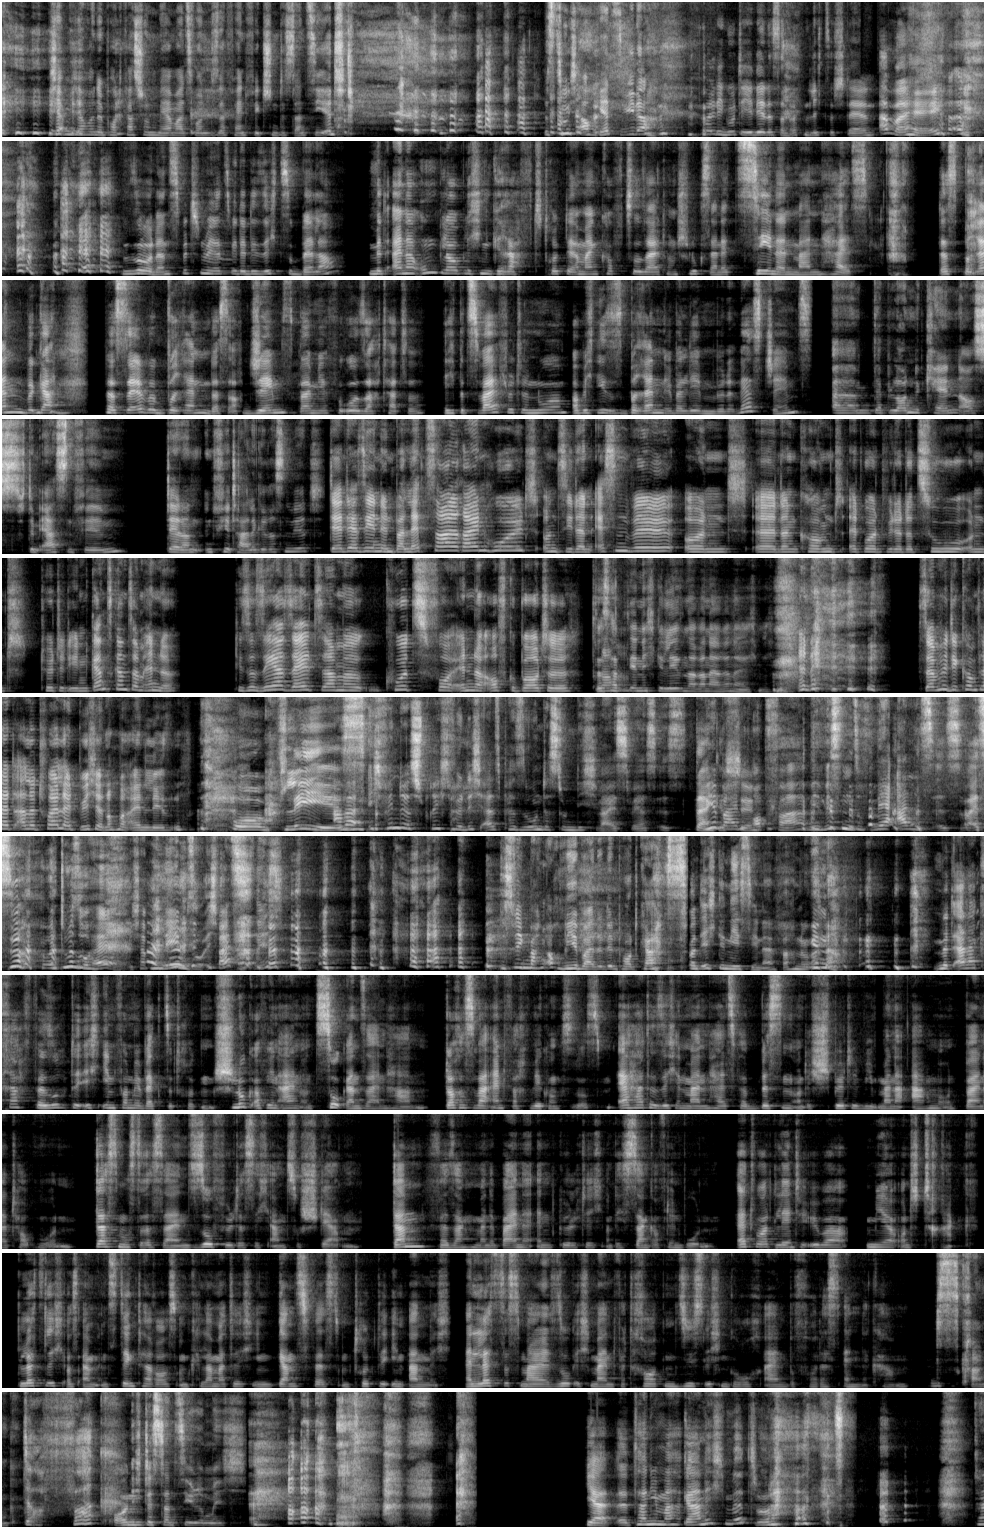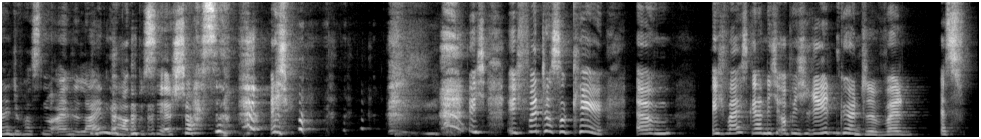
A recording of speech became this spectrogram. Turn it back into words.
Ich habe mich auch in dem Podcast schon mehrmals von dieser Fanfiction distanziert. Das tue ich auch jetzt wieder. Voll die gute Idee, das dann öffentlich zu stellen. Aber hey. so, dann switchen wir jetzt wieder die Sicht zu Bella. Mit einer unglaublichen Kraft drückte er meinen Kopf zur Seite und schlug seine Zähne in meinen Hals. Das Brennen begann. Dasselbe Brennen, das auch James bei mir verursacht hatte. Ich bezweifelte nur, ob ich dieses Brennen überleben würde. Wer ist James? Ähm, der blonde Ken aus dem ersten Film, der dann in vier Teile gerissen wird. Der, der sie in den Ballettsaal reinholt und sie dann essen will und äh, dann kommt Edward wieder dazu und tötet ihn ganz, ganz am Ende. Diese sehr seltsame, kurz vor Ende aufgebaute. Das Drama. habt ihr nicht gelesen, daran erinnere ich mich. Sollen wir die komplett alle Twilight-Bücher nochmal einlesen? Oh, please. Aber ich finde, es spricht für dich als Person, dass du nicht weißt, wer es ist. Dankeschön. Wir beiden Opfer, wir wissen so, wer alles ist, weißt du? Und du so, hey, ich habe ein Leben so, ich weiß es nicht. Deswegen machen auch wir beide den Podcast. Und ich genieße ihn einfach nur. Genau. Mit aller Kraft versuchte ich, ihn von mir wegzudrücken, schlug auf ihn ein und zog an seinen Haaren. Doch es war einfach wirkungslos. Er hatte sich in meinen Hals verbissen und ich spürte, wie meine Arme und Beine taub wurden. Das musste es sein, so fühlte es sich an zu sterben. Dann versanken meine Beine endgültig und ich sank auf den Boden. Edward lehnte über mir und trank. Plötzlich aus einem Instinkt heraus umklammerte ich ihn ganz fest und drückte ihn an mich. Ein letztes Mal sog ich meinen vertrauten süßlichen Geruch ein, bevor das Ende kam. Das ist krank. The fuck? Und Ich distanziere mich. ja, äh, Tanja macht gar nicht mit, oder? Tani, du hast nur eine Line gehabt bisher. Scheiße. Ich, ich finde das okay. Ähm, ich weiß gar nicht, ob ich reden könnte, weil es,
